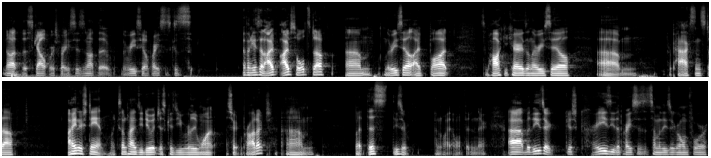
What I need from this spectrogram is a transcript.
not the scalpers prices, not the the resale prices. Because, like I said, I've I've sold stuff um, the resale. I've bought some hockey cards on the resale. um, for packs and stuff. I understand. Like sometimes you do it just because you really want a certain product. Um, but this, these are, I don't know why that won't fit in there. Uh, but these are just crazy the prices that some of these are going for.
